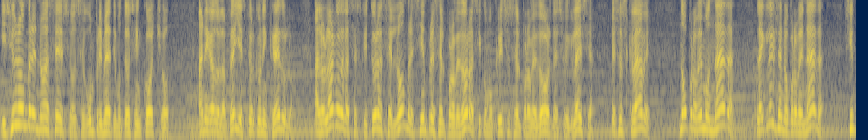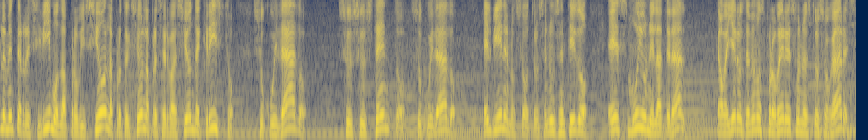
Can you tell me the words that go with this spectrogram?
Y si un hombre no hace eso, según 1 Timoteo 5.8, ha negado la fe y es peor que un incrédulo. A lo largo de las escrituras, el hombre siempre es el proveedor, así como Cristo es el proveedor de su iglesia. Eso es clave. No probemos nada. La iglesia no provee nada. Simplemente recibimos la provisión, la protección, la preservación de Cristo, su cuidado, su sustento, su cuidado. Él viene a nosotros. En un sentido, es muy unilateral. Caballeros, debemos proveer eso en nuestros hogares.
